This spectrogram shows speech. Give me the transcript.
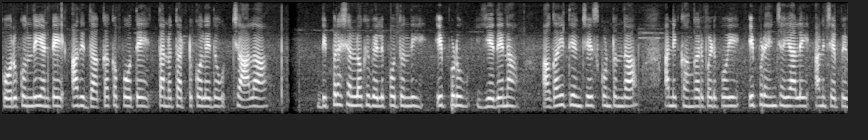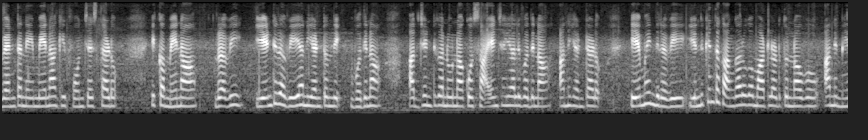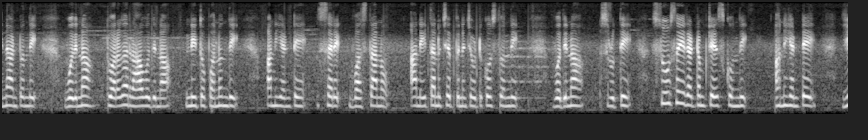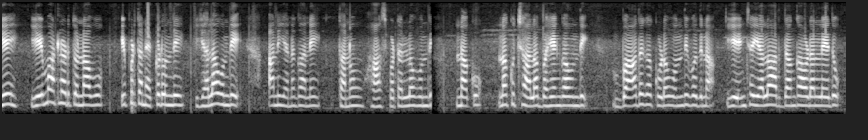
కోరుకుంది అంటే అది దక్కకపోతే తను తట్టుకోలేదు. చాలా డిప్రెషన్లోకి వెళ్ళిపోతుంది. ఇప్పుడు ఏదైనా అఘాయిత్యం చేసుకుంటుందా? అని కంగారు పడిపోయి ఇప్పుడు ఏం చేయాలి అని చెప్పి వెంటనే మీనాకి ఫోన్ చేస్తాడు. ఇక మీనా రవి ఏంటి రవి అని అంటుంది. వదిన అర్జెంటుగా నువ్వు నాకు సాయం చేయాలి వదిన అని అంటాడు. ఏమైంది రవి? ఎందుకింత కంగారుగా మాట్లాడుతున్నావు? అని మీనా అంటుంది. వదిన త్వరగా రా వదిన నీతో పనుంది అని అంటే సరే వస్తాను అని తను చెప్పిన చోటుకొస్తుంది. వదిన శృతి సూసైడ్ అటెంప్ట్ చేసుకుంది. అని అంటే ఏ ఏం మాట్లాడుతున్నావు? ఇప్పుడు తను ఎక్కడుంది? ఎలా ఉంది? అని అనగానే తను హాస్పిటల్లో ఉంది. నాకు నాకు చాలా భయంగా ఉంది. బాధగా కూడా ఉంది వదిన. ఏం చేయాలో అర్థం కావడం లేదు.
